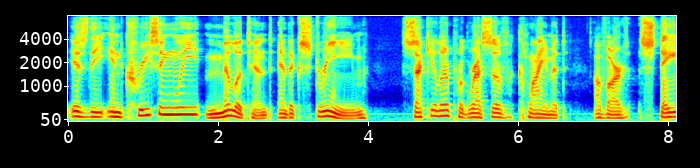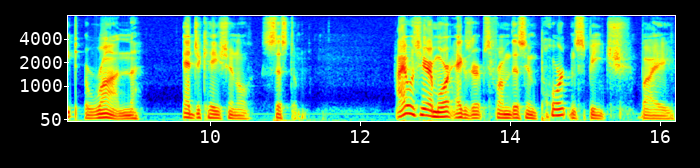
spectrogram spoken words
is the increasingly militant and extreme secular progressive climate of our state run educational system. I will share more excerpts from this important speech by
